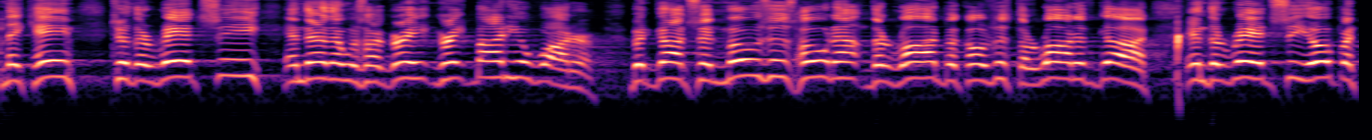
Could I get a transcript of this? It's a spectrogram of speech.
They came to the Red Sea, and there there was a great, great body of water. But God said, Moses, hold out the rod because it's the rod of God. And the Red Sea opened,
